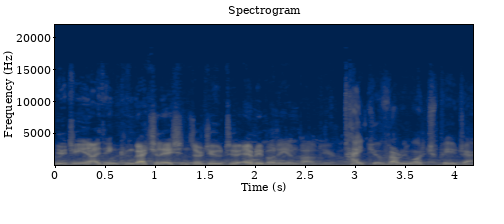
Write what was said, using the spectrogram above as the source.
Eugene, I think congratulations are due to everybody involved here. Thank you very much, PJ.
